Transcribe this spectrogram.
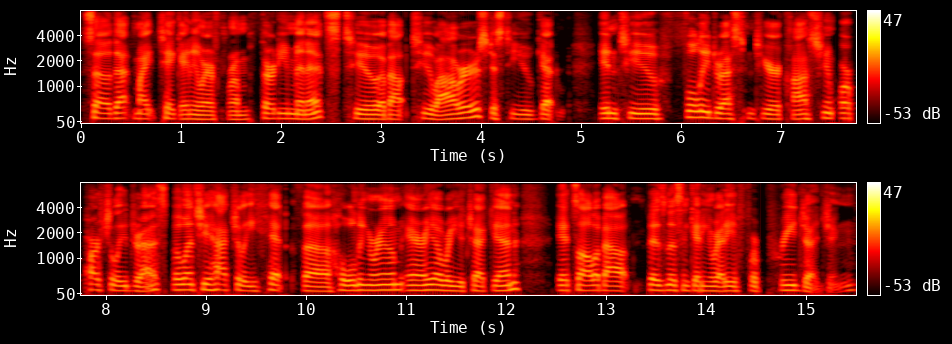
so that might take anywhere from 30 minutes to about two hours just to you get into fully dressed into your costume or partially dressed. But once you actually hit the holding room area where you check in, it's all about business and getting ready for prejudging.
